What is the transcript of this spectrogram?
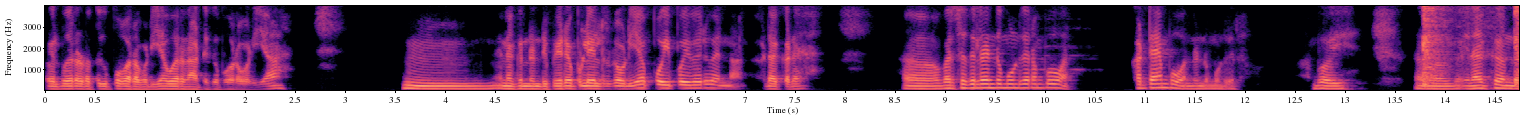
அவள் வேறு இடத்துக்கு போகிறபடியா வேறு நாட்டுக்கு போகிறபடியா எனக்கு ரெண்டு பேரை பிள்ளைகள் இருக்கபடியா போய் போய் வருவேன் நான். இடக்கடை வருஷத்தில் ரெண்டு மூணு தரம் போவேன். கட்டாயம் போவேன் ரெண்டு மூணு தரம். போய் எனக்கு அந்த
